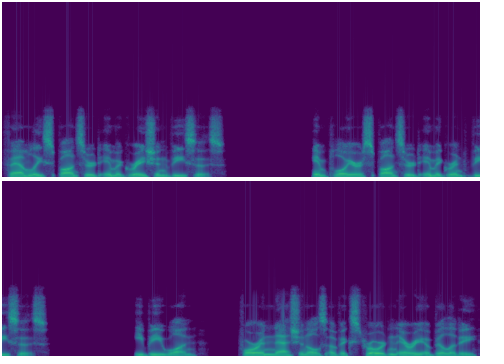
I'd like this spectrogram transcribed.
Family-sponsored immigration visas Employer-sponsored immigrant visas EB1, foreign nationals of extraordinary ability,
